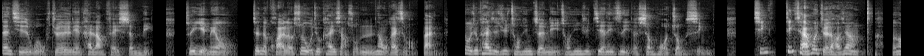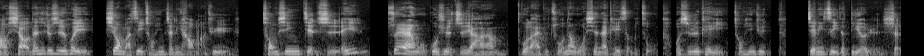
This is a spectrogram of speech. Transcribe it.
但其实我觉得有点太浪费生命，所以也没有真的快乐。所以我就开始想说，嗯，那我该怎么办？所以我就开始去重新整理，重新去建立自己的生活重心。听听起来会觉得好像很好笑，但是就是会希望把自己重新整理好嘛，去重新检视，哎。虽然我过去的职涯好像过得还不错，那我现在可以怎么做？我是不是可以重新去建立自己的第二人生？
